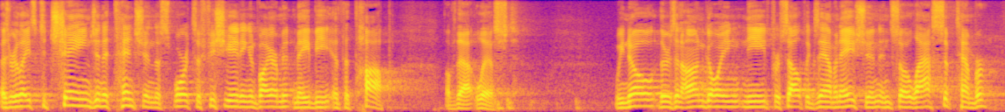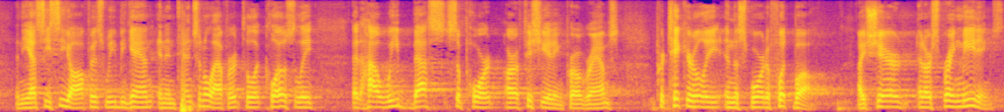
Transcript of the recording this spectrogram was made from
As it relates to change and attention, the sports officiating environment may be at the top of that list. We know there's an ongoing need for self examination, and so last September in the SEC office, we began an intentional effort to look closely at how we best support our officiating programs, particularly in the sport of football. I shared at our spring meetings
